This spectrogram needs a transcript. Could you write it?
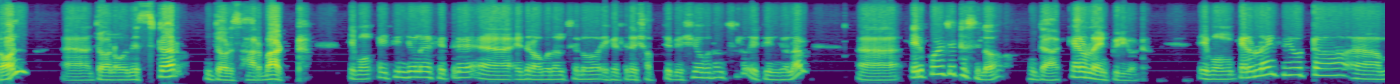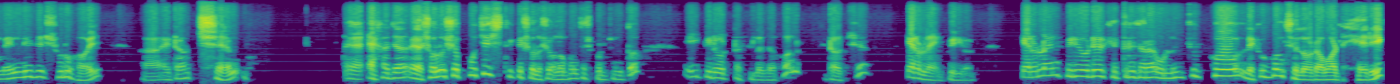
ডন জন ওয়েবেস্টার, জর্জ হারবার্ট। এবং এই তিনজনের ক্ষেত্রে এদের অবদান ছিল, এক্ষেত্রে সবচেয়ে বেশি অবদান ছিল এই তিনজনের। এরপরে যেটা ছিল, দ্য ক্যারোলাইন পিরিয়ড। এবং ক্যারোলাইন পিরিয়ডটা মেনলি যে শুরু হয় এটা হচ্ছে এক হাজার ষোলোশো পঁচিশ থেকে ষোলোশো উনপঞ্চাশ পর্যন্ত এই পিরিয়ডটা ছিল যখন এটা হচ্ছে ক্যারোলাইন পিরিয়ড। ক্যারোলাইন পিরিয়ডের ক্ষেত্রে যারা উল্লেখযোগ্য লেখকগণ ছিল, Robert Herrick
